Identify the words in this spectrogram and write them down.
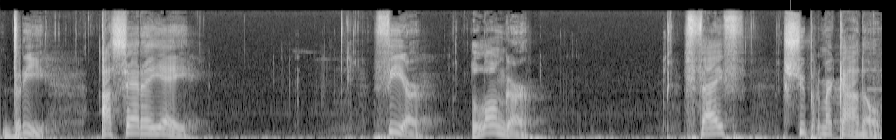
3. Acereye. 4. Longer. 5. Supermercado.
